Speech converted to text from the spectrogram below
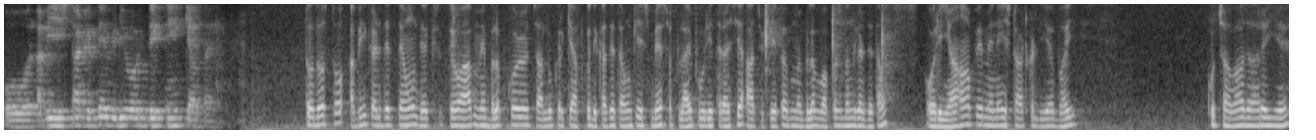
और अभी स्टार्ट करते हैं वीडियो और देखते हैं क्या होता है। तो दोस्तों, अभी कर देते हूँ, देख सकते हो आप, मैं बल्ब को चालू करके आपको दिखा देता हूँ कि इसमें सप्लाई पूरी तरह से आ चुकी है। तो मैं बल्ब वापस बंद कर देता हूँ और यहाँ पे मैंने स्टार्ट कर दिया। भाई, कुछ आवाज़ आ रही है। ये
